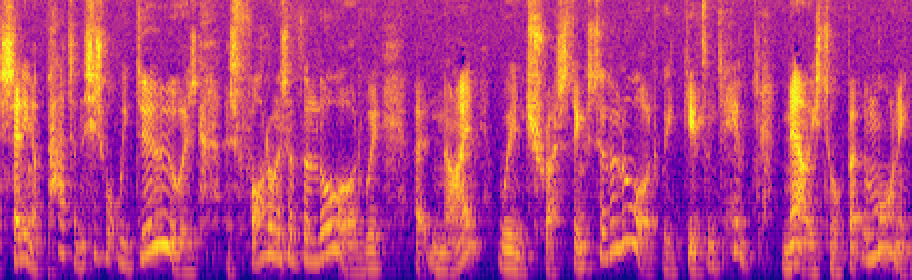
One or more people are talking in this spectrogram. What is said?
setting a pattern. This is what we do as, as followers of the Lord. We, at night, we entrust things to the Lord. We give them to Him. Now he's talking about the morning.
